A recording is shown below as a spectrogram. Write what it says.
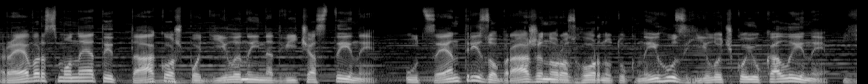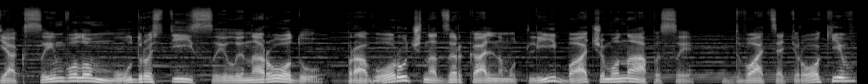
Реверс монети також поділений на дві частини. У центрі зображено розгорнуту книгу з гілочкою калини як символом мудрості й сили народу. Праворуч на дзеркальному тлі бачимо написи 20 років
